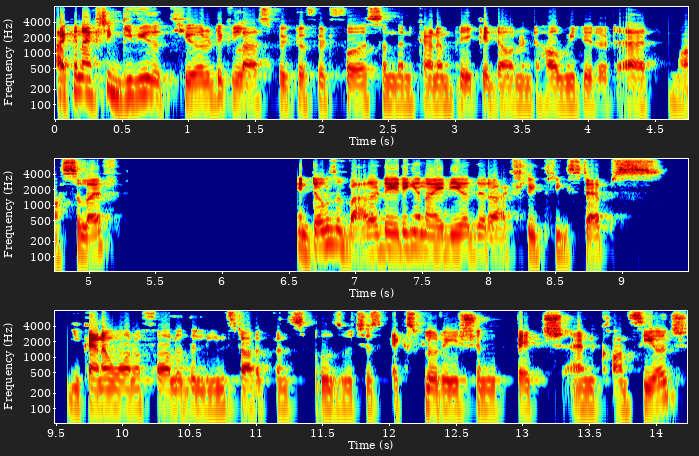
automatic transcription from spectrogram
I can actually give you the theoretical aspect of it first and then kind of break it down into how we did it at Masterlife. In terms of validating an idea, there are actually three steps. You kind of want to follow the lean startup principles, which is exploration, pitch, and concierge.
